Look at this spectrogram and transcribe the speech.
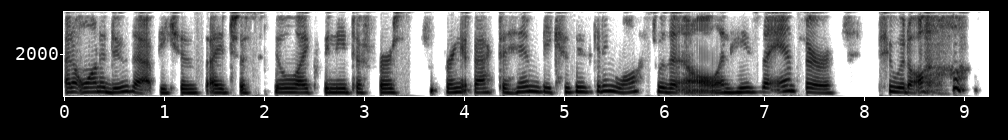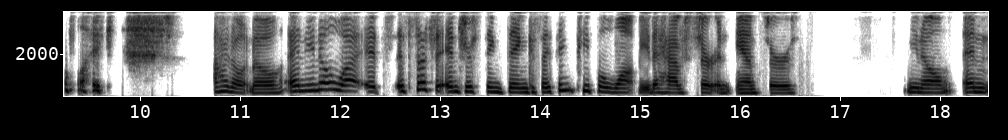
i don't want to do that because i just feel like we need to first bring it back to him because he's getting lost with it all and he's the answer to it all. Like i don't know. And you know what? It's it's such an interesting thing because i think people want me to have certain answers you know and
